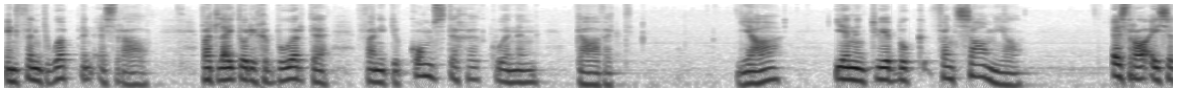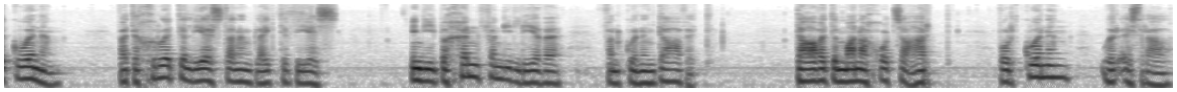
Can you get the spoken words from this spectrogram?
en vind hoop in Israel wat lei tot die geboorte van die toekomstige koning Dawid. Ja, 1 en 2 boek van Samuel. Israel eis 'n koning wat 'n groot teleurstelling blyk te wees in die begin van die lewe van koning Dawid. Dawid, 'n man na God se hart, word koning oor Israel.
